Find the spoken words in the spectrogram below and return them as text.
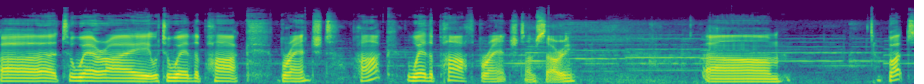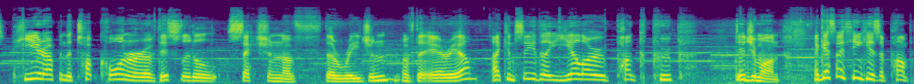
uh, to where I to where the park branched. Park? Where the path branched. I'm sorry. Um, but here, up in the top corner of this little section of the region of the area, I can see the yellow punk poop Digimon. I guess I think he's a pump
